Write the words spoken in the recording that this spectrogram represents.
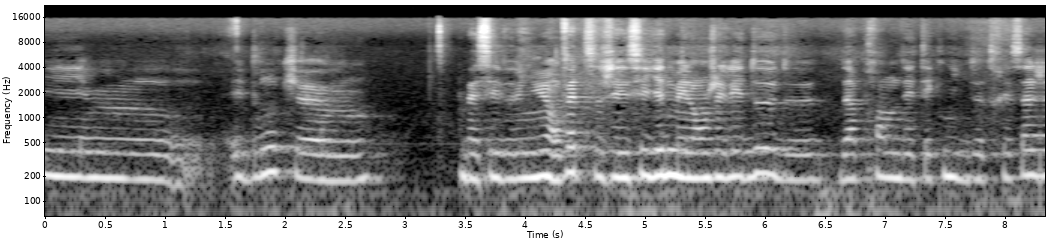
Et, hum, et donc, bah, c'est venu. En fait, j'ai essayé de mélanger les deux, d'apprendre des techniques de tressage,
